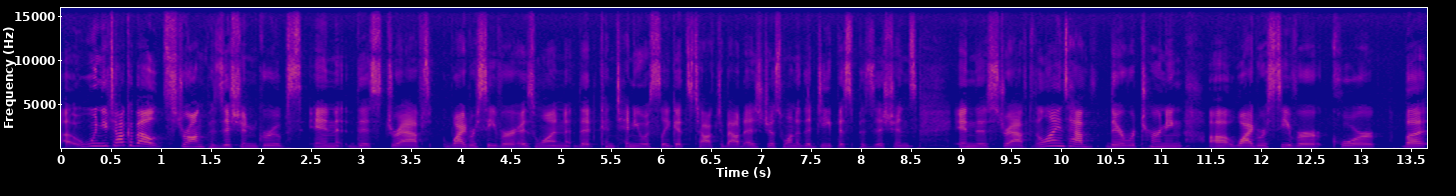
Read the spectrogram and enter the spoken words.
Uh, when you talk about strong position groups in this draft, wide receiver is one that continuously gets talked about as just one of the deepest positions in this draft. The Lions have their returning uh, wide receiver corps, but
